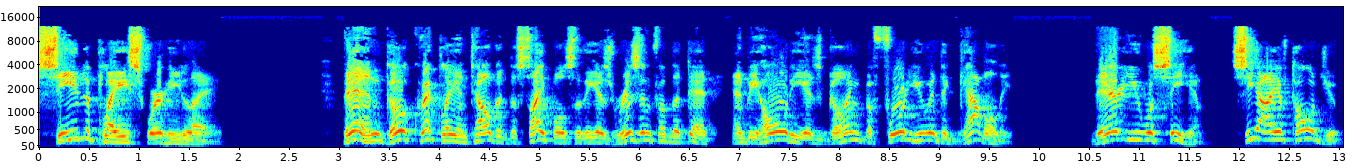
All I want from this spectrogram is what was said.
See the place where he lay. Then go quickly and tell the disciples that he has risen from the dead, and behold, he is going before you into Galilee. There you will see him. See, I have told you.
